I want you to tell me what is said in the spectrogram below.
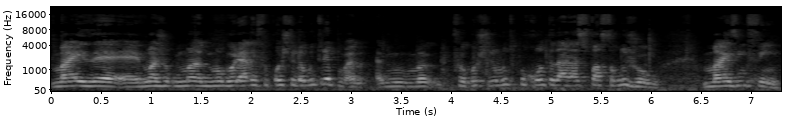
mas é, é uma, uma, uma goleada que foi construída muito depois, uma, foi construída muito por conta da, da situação do jogo. Mas enfim,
